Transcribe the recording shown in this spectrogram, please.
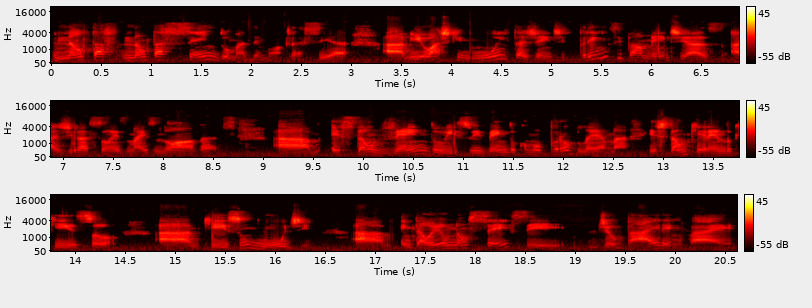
Não está não tá sendo uma democracia. Um, ah, e eu acho que muita gente, principalmente as, as gerações mais novas, um, ah, estão vendo isso e vendo como problema, estão querendo que isso uh, que isso mude. Então, eu não sei se Joe Biden vai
